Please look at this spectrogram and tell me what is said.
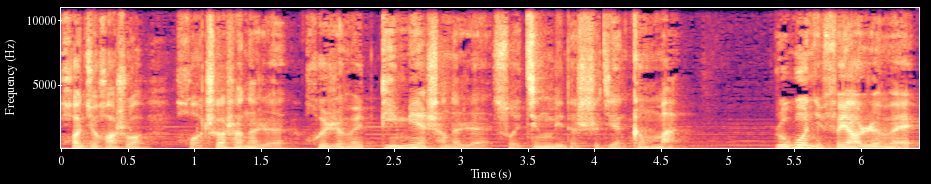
换句话说，火车上的人会认为地面上的人所经历的时间更慢。如果你非要认为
